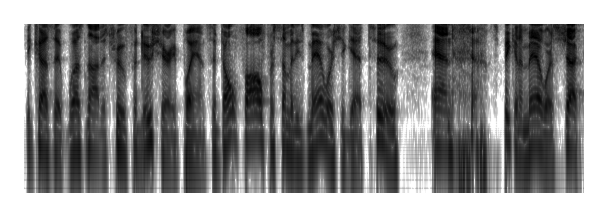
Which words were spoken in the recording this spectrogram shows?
because it was not a true fiduciary plan. So don't fall for some of these mailers you get too. And speaking of mailers, Chuck,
